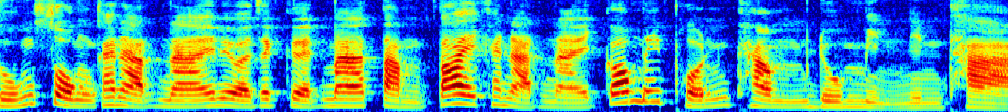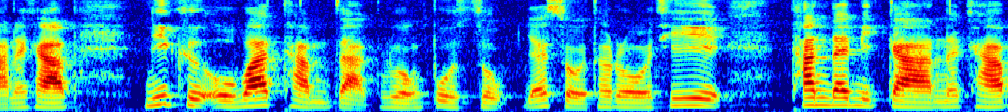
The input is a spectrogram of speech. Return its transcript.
สูงส่งขนาดไหน ไม่ว่าจะเกิดมาต่ำต้อยขนาดไหน ก็ไม่พ้นคำดูหมิ่นนินทานะครับ นี่คือโอวาทธรรมจากหลวงปู่สุขยโสธโรที่ท่านได้มีการนะครับ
